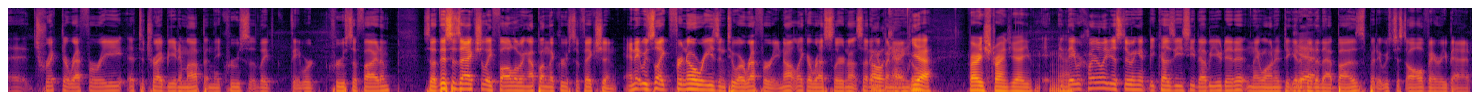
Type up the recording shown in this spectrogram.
uh, tricked a referee uh, to try beat him up, and they cruci- they they were crucified him. So this is actually following up on the crucifixion, and it was like for no reason to a referee, not like a wrestler, not setting up an Okay. angle. Yeah, very strange. Yeah, you, yeah. They were clearly just doing it because ECW did it, and they wanted to get a Yeah. bit of that buzz, but it was just all very bad.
